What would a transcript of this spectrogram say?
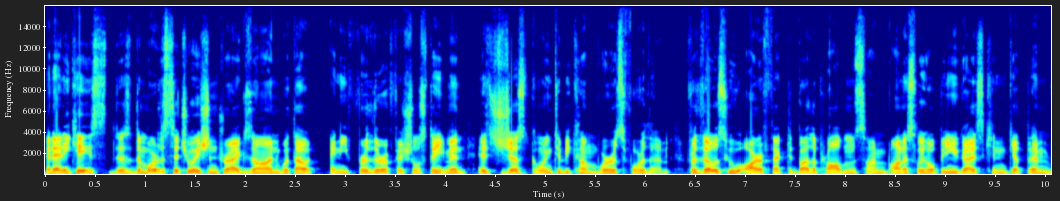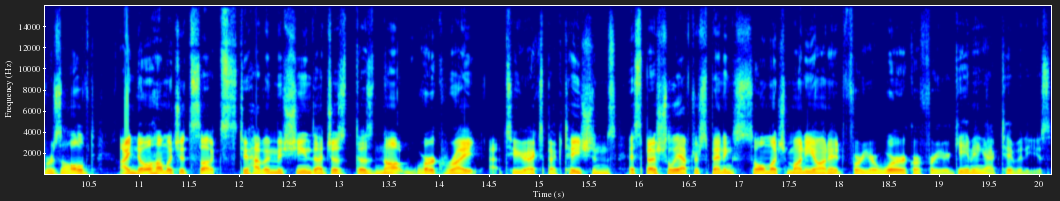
In any case, the more the situation drags on without any further official statement, it's just going to become worse for them. For those who are affected by the problems, I'm honestly hoping you guys can get them resolved. I know how much it sucks to have a machine that just does not work right to your expectations, especially after spending so much money on it for your work or for your gaming activities.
